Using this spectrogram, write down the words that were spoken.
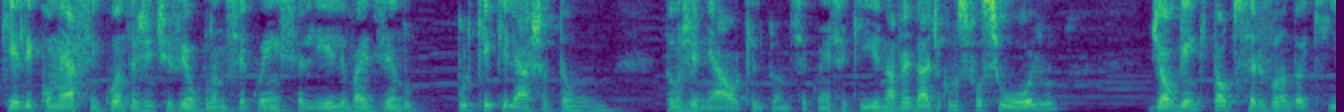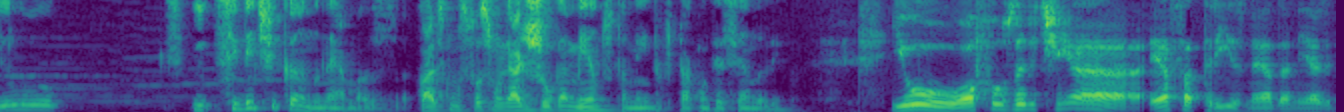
que ele começa enquanto a gente vê o plano de sequência ali, ele vai dizendo por que, que ele acha tão tão genial aquele plano de sequência que na verdade é como se fosse o olho de alguém que está observando aquilo se identificando, né? Mas quase como se fosse um olhar de julgamento também do que está acontecendo ali. E o Offus, ele tinha essa atriz, né, a Danielle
